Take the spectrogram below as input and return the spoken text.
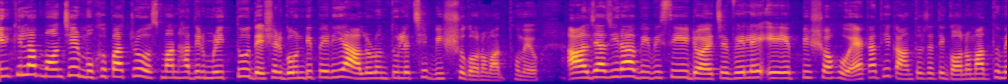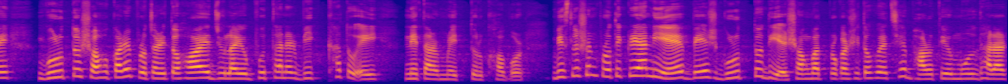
ইনকিলাব মঞ্চের মুখপাত্র ওসমান হাদির মৃত্যু, দেশের গণ্ডি পেরিয়ে আলোড়ন তুলেছে বিশ্ব গণমাধ্যমেও। Al Jazeera, BBC, Deutsche Welle, AFP সহ একাধিক আন্তর্জাতিক গণমাধ্যমে গুরুত্ব সহকারে প্রচারিত হয় জুলাই অভ্যুত্থানের বিখ্যাত এই নেতার মৃত্যুর খবর। বিশ্লেষণ প্রতিক্রিয়া নিয়ে বেশ গুরুত্ব দিয়ে সংবাদ প্রকাশিত হয়েছে ভারতীয় মূলধারার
